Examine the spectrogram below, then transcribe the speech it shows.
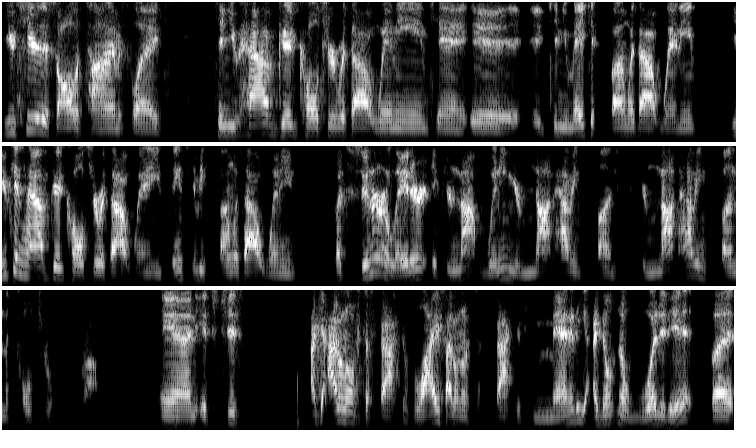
you hear this all the time. It's like, can you have good culture without winning? Can it, it, can you make it fun without winning? You can have good culture without winning. Things can be fun without winning. But sooner or later, if you're not winning, you're not having fun. You're not having fun, the culture will drop. And it's just, I, I don't know if it's a fact of life. I don't know if it's a fact of humanity. I don't know what it is, but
